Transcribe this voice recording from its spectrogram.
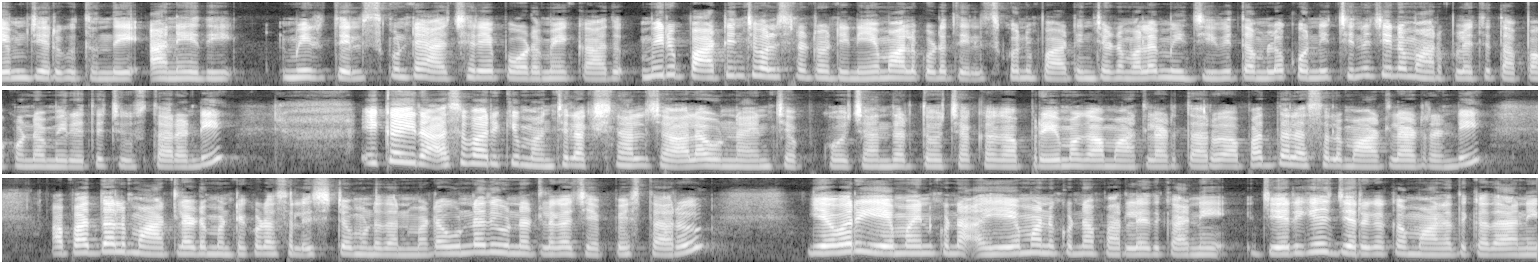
ఏం జరుగుతుంది అనేది మీరు తెలుసుకుంటే ఆశ్చర్యపోవడమే కాదు. మీరు పాటించవలసినటువంటి నియమాలు కూడా తెలుసుకొని పాటించడం వల్ల మీ జీవితంలో కొన్ని చిన్న చిన్న మార్పులు అయితే తప్పకుండా మీరైతే చూస్తారండి. ఇక ఈ రాశి వారికి మంచి లక్షణాలు చాలా ఉన్నాయని చెప్పుకోవచ్చు. అందరితో చక్కగా ప్రేమగా మాట్లాడతారు. అబద్ధాలు అసలు మాట్లాడరండి. అబద్ధాలు మాట్లాడడం అంటే కూడా అసలు ఇష్టం ఉండదన్నమాట. ఉన్నది ఉన్నట్లుగా చెప్పేస్తారు. ఎవరు ఏమనుకున్నా ఏమనుకున్నా పర్లేదు కానీ జరిగే జరగక మానదు కదా అని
